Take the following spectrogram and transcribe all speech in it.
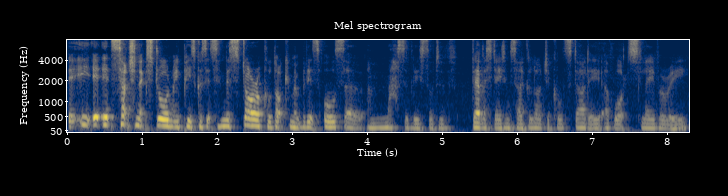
it, it, it's such an extraordinary piece because it's an historical document but it's also a massively sort of devastating psychological study of what slavery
